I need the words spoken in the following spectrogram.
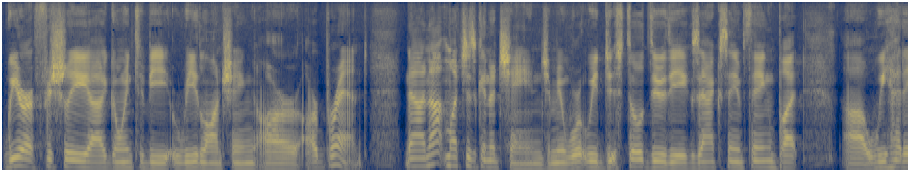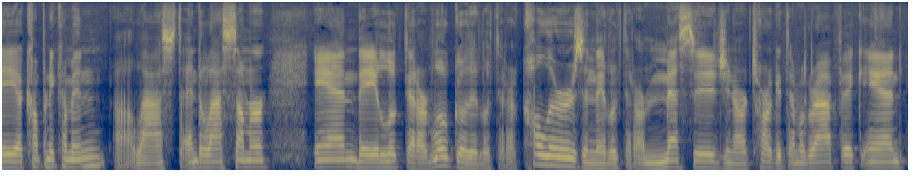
we are officially uh, going to be relaunching our, our brand. Now, not much is going to change. I mean, we do still do the exact same thing, but uh, we had a, a, company come in uh, last end of last summer, and they looked at our logo, they looked at our colors, and they looked at our message and our target demographic, and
